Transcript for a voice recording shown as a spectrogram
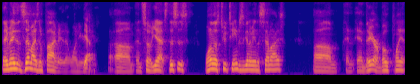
they? made the semis in five A that one year. Yeah. Um, and so yes, this is one of those two teams is going to be in the semis. Um, and and they are both playing.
